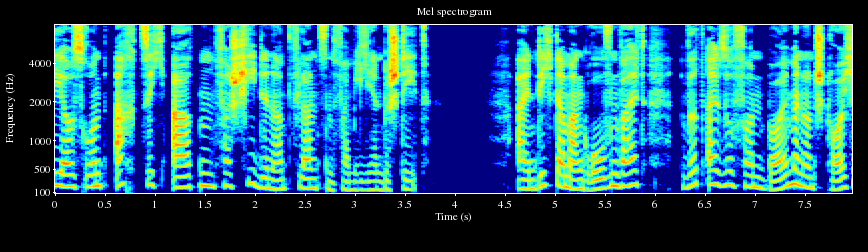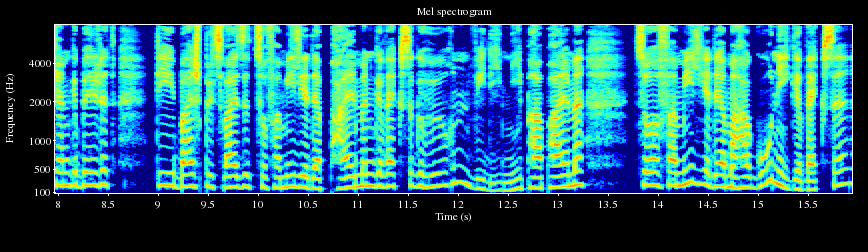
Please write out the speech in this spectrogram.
die aus rund 80 Arten verschiedener Pflanzenfamilien besteht. Ein dichter Mangrovenwald wird also von Bäumen und Sträuchern gebildet, die beispielsweise zur Familie der Palmengewächse gehören, wie die Nipah-Palme, zur Familie der Mahagoni-Gewächse,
